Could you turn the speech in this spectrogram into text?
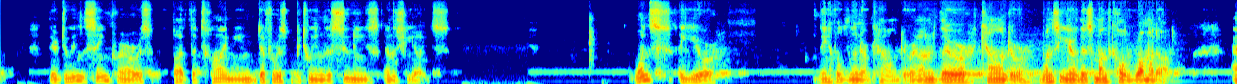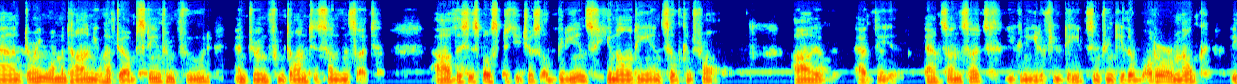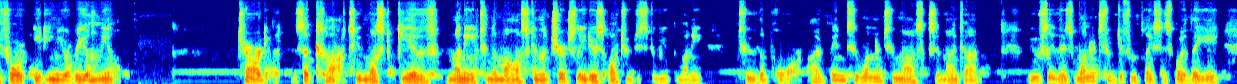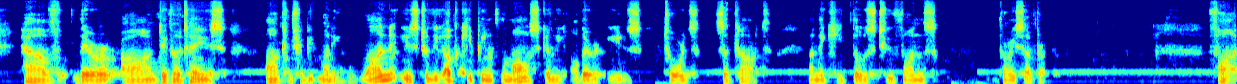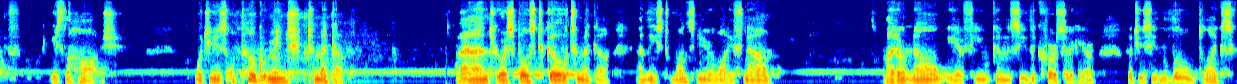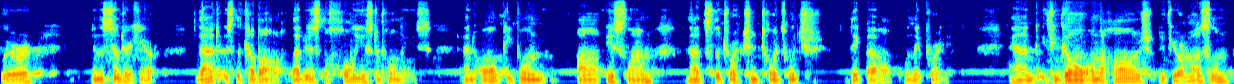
they're doing the same prayers, but the timing differs between the Sunnis and the Shiites. Once a year, they have a lunar calendar, and on their calendar, once a year, there's a month called Ramadan. And during Ramadan, you have to abstain from food and drink from dawn to sunset. Uh, this is supposed to teach us obedience, humility, and self-control. Uh, at the at sunset, you can eat a few dates and drink either water or milk before eating your real meal. Charity, zakat, you must give money to the mosque and the church leaders are to distribute the money to the poor. I've been to one or two mosques in my time. Usually there's one or two different places where they have their uh, devotees uh, contribute money. One is to the upkeeping of the mosque and the other is towards zakat. And they keep those two funds very separate. Five is the Hajj, which is a pilgrimage to Mecca. And you are supposed to go to Mecca at least once in your life. Now, I don't know if you can see the cursor here, but you see the little black square in the center here. That is the Kaaba. That is the holiest of holies. And all people in uh, Islam, that's the direction towards which they bow when they pray. And if you go on the Hajj, if you're a Muslim,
